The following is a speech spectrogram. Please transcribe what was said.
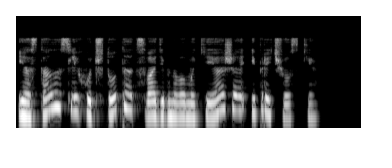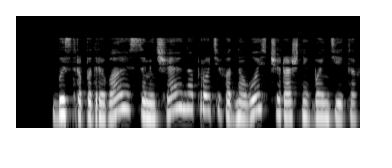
и осталось ли хоть что-то от свадебного макияжа и прически. Быстро подрываюсь, замечаю напротив одного из вчерашних бандитов.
